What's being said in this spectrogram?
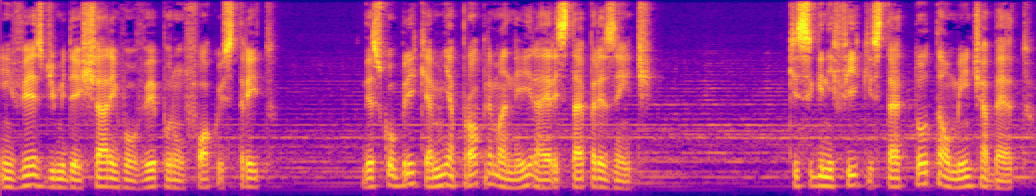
Em vez de me deixar envolver por um foco estreito, descobri que a minha própria maneira era estar presente que significa estar totalmente aberto.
